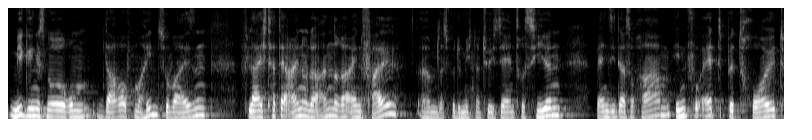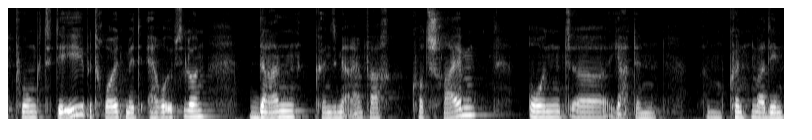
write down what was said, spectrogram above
Mir ging es nur darum, darauf mal hinzuweisen, Vielleicht hat der ein oder andere einen Fall, ähm, das würde mich natürlich sehr interessieren, wenn Sie das auch haben, info at betreut.de, betreut mit ROY, dann können Sie mir einfach kurz schreiben. Und äh, ja, dann ähm, könnten wir den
